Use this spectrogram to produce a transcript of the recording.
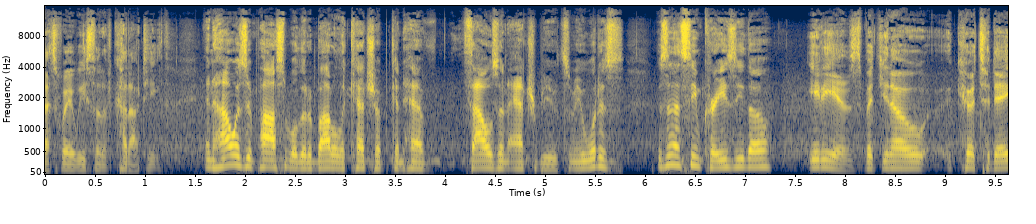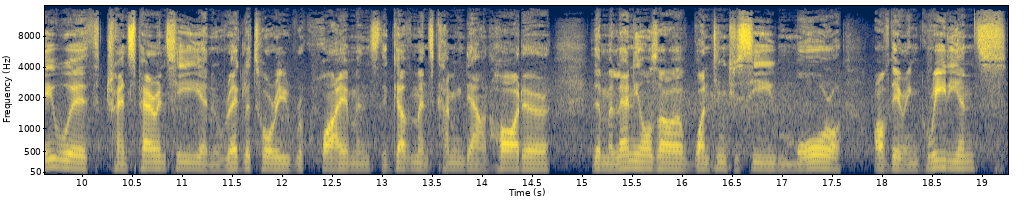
that's where we sort of cut our teeth. And how is it possible that a bottle of ketchup can have thousand attributes? I mean, what is? Doesn't that seem crazy though? It is, but you know, today with transparency and regulatory requirements, the government's coming down harder. The millennials are wanting to see more of their ingredients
